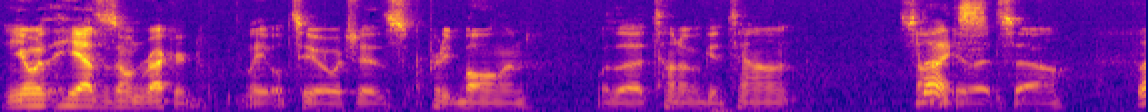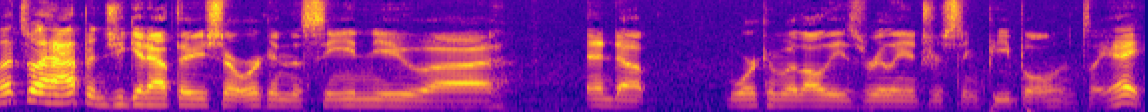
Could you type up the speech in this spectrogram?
you know, he has his own record label too, which is pretty ballin' with a ton of good talent signed Nice. to it. So Well, that's what happens. You get out there, you start working the scene, you uh, end up working with all these really interesting people. And it's like, hey,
